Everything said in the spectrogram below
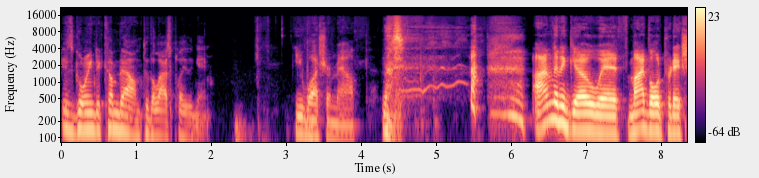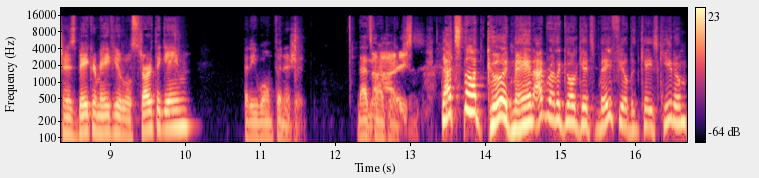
is going to come down to the last play of the game. You watch your mouth. I'm going to go with my bold prediction is Baker Mayfield will start the game, but he won't finish it. That's my prediction. That's not good, man. I'd rather go against Mayfield than Case Keenum.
